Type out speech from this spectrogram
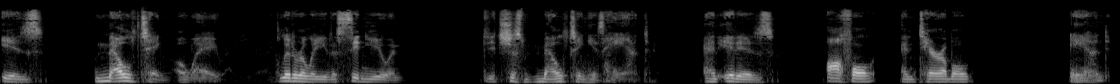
is melting away right here. Like literally the sinew and it's just melting his hand. And it is awful and terrible. And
